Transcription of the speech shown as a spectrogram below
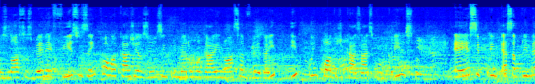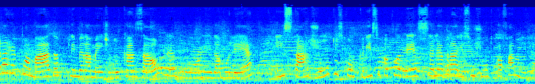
os nossos benefícios em colocar Jesus em primeiro lugar em nossa vida. E, e o encontro de casais com Cristo é esse, essa primeira retomada, primeiramente do casal, né, do homem e da mulher, e estar juntos com Cristo para poder celebrar isso junto com a família.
